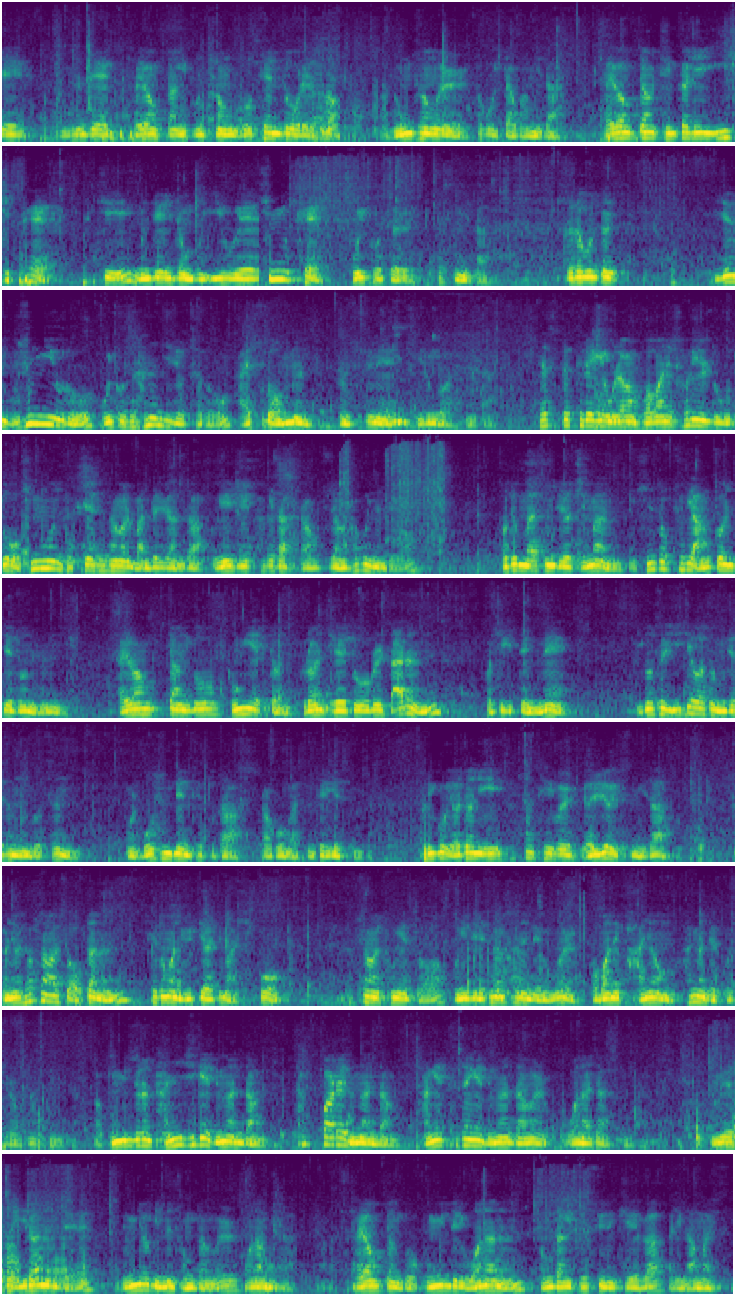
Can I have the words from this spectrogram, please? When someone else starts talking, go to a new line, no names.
예, 현재 자유한국당이 본청 로텐도울에서 농성을 하고 있다고 합니다. 자유한국당은 지금까지 20회, 특히 문재인 정부 이후에 16회 보이콧을 했습니다. 그러다 보니까 이제는 무슨 이유로 보이콧을 하는지조차도 알 수가 없는 그런 수준에 이른 것 같습니다. 패스트 트랙에 올라간 법안의 처리를 두고도 신문 독재 세상을 만들려 한다, 의회주의 파괴다 라고 주장을 하고 있는데요. 거듭 말씀드렸지만 이 신속 처리 안건 제도는 자유한국당도 동의했던 그런 제도를 따른 것이기 때문에 이것을 이제 와서 문제 삼는 것은 정말 모순된 태도다라고 말씀드리겠습니다. 그리고 여전히 협상 테이블 열려 있습니다. 전혀 협상할 수 없다는 태도만 유지하지 마시고 협상을 통해서 본인들이 생각하는 내용을 법안에 반영하면 될 것이라고 생각됩니다. 아, 국민들은 단식에 능한 당, 삭발에 능한 당, 장애투쟁에 능한 당을 원하지 않습니다. 의회에서 일하는데 능력 있는 정당을 원합니다. 아, 자유한국당도 국민들이 원하는 정당이 될 수 있는 기회가 아직 남아 있습니다.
